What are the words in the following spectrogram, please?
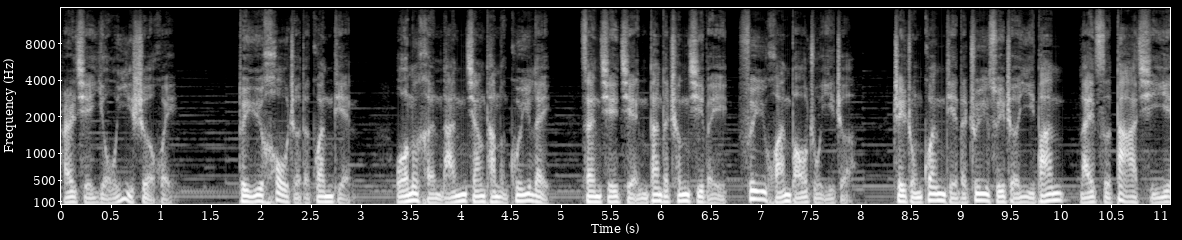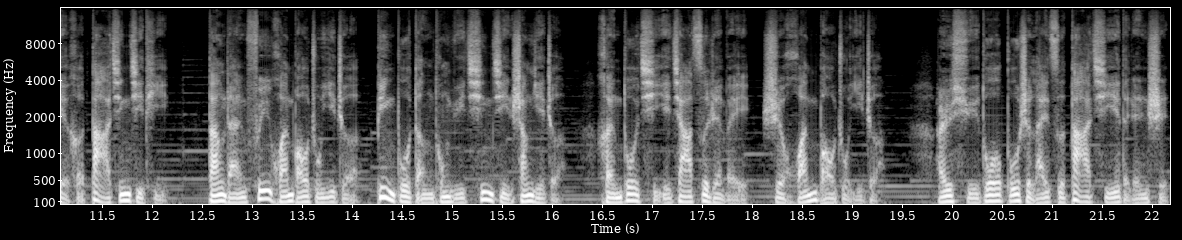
而且有益社会。对于后者的观点，我们很难将他们归类，暂且简单的称其为非环保主义者。这种观点的追随者一般来自大企业和大经济体。当然，非环保主义者并不等同于亲近商业者。很多企业家自认为是环保主义者，而许多不是来自大企业的人士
